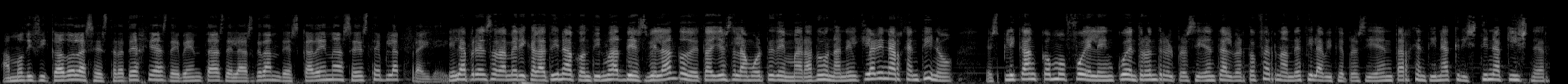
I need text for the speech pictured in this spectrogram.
ha modificado las estrategias de ventas de las grandes cadenas este Black Friday. Y la prensa de América Latina continúa desvelando detalles de la muerte de Maradona. En el Clarín argentino explican cómo fue el encuentro entre el presidente Alberto Fernández y la vicepresidenta argentina Cristina Kirchner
